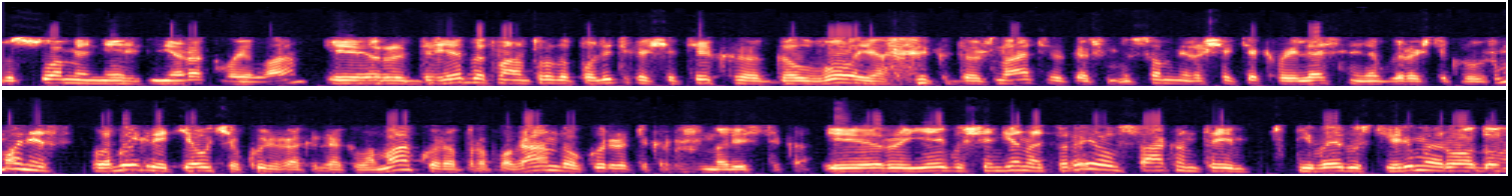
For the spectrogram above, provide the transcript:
visuomenė nėra kvaila ir dėja, bet man atrodo, politikai šiek tiek galvoja, dažnu atveju, kad visuomenė yra šiek tiek kvailesnė negu yra iš tikrųjų. Žmonės labai greit jaučia, kur yra reklama, kur yra propaganda, kur yra tikra žurnalistika. Ir jeigu šiandien atvirai jau sakant, tai įvairūs tyrimai rodo,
